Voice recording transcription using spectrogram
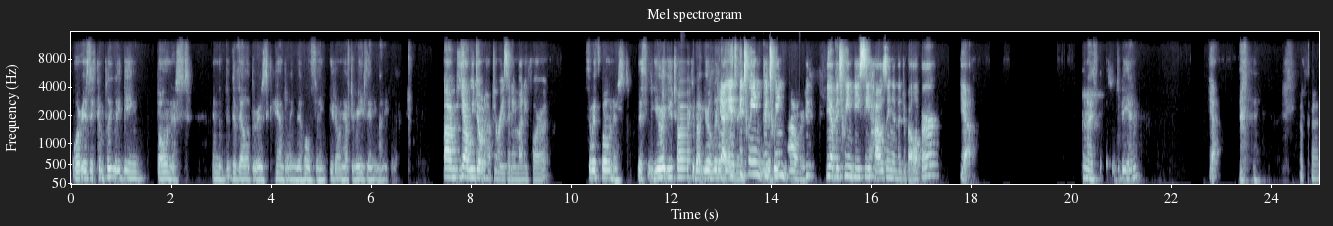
Or is it completely being bonused and the developer is handling the whole thing? You don't have to raise any money for that. Um, yeah, we don't have to raise any money for it. So it's bonus. This you you talked about your little Yeah, it's between and the big between towers. be- yeah, between BC Housing and the developer. Yeah. A nice position to be in. Yeah. okay.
